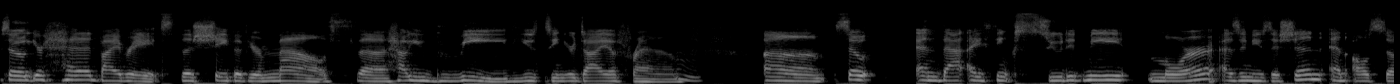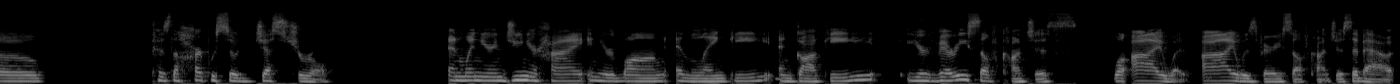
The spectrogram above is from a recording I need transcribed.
so your head vibrates the shape of your mouth uh, how you breathe using your diaphragm. Mm, um so and that i think suited me more as a musician and also because the harp was so gestural. And when you're in junior high and you're long and lanky and gawky you're very self-conscious. Well i was i was very self-conscious about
